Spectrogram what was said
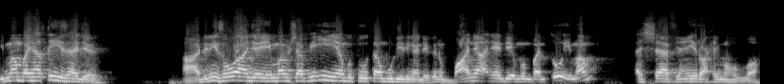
Imam Baihaqi saja. Ha, dia ni seorang je Imam Syafi'i yang betul hutang budi dengan dia. Kerana banyaknya dia membantu Imam Syafi'i rahimahullah.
